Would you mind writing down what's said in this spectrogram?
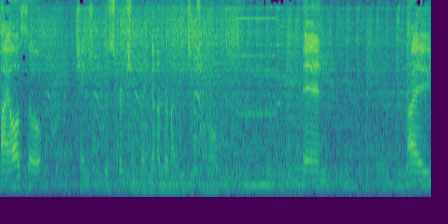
I also changed the description thing under my YouTube channel. And I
